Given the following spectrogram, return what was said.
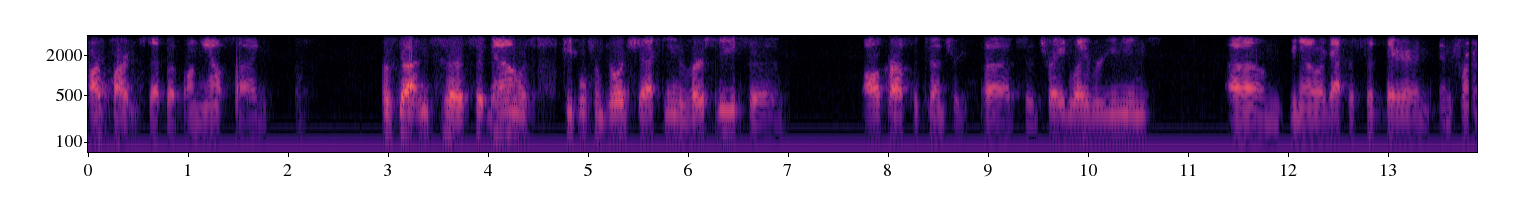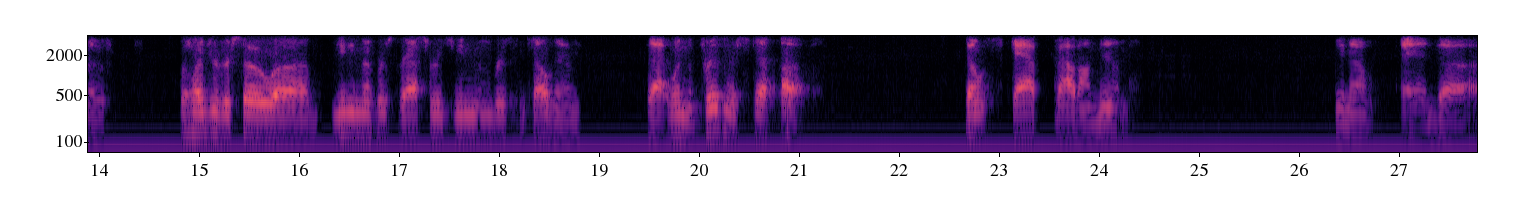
our part and step up on the outside. I've gotten to sit down with people from George Jackson University to all across the country, uh, to trade labor unions, um, you know, I got to sit there in, in front of a hundred or so uh, union members, grassroots union members, and tell them that when the prisoners step up, don't scab out on them. You know, and uh,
